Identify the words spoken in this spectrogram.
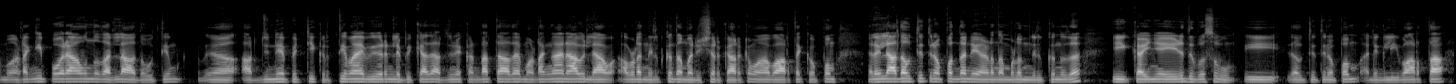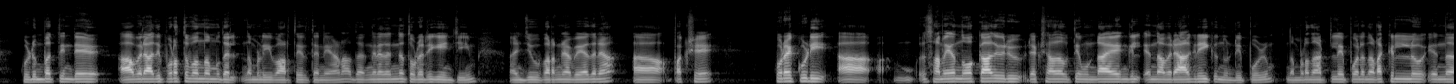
മടങ്ങിപ്പോരാവുന്നതല്ല പോരാവുന്നതല്ല ദൗത്യം. അർജുനെ പറ്റി കൃത്യമായ വിവരം ലഭിക്കാതെ അർജുനെ കണ്ടെത്താതെ മടങ്ങാനാവില്ല അവിടെ നിൽക്കുന്ന മനുഷ്യർക്കാർക്കും ആ വാർത്തയ്ക്കൊപ്പം അല്ലെങ്കിൽ ആ ദൗത്യത്തിനൊപ്പം തന്നെയാണ് നമ്മളും നിൽക്കുന്നത്. ഈ കഴിഞ്ഞ ഏഴ് ദിവസവും ഈ ദൗത്യത്തിനൊപ്പം അല്ലെങ്കിൽ ഈ വാർത്ത കുടുംബത്തിന്റെ ആവലാതി പുറത്തു വന്ന മുതൽ നമ്മൾ ഈ വാർത്തയിൽ തന്നെയാണ്. അത് അങ്ങനെ തന്നെ തുടരുകയും ചെയ്യും. അഞ്ജു പറഞ്ഞ വേദന പക്ഷേ കുറെ കൂടി സമയം നോക്കാതെ ഒരു രക്ഷാദൗത്യം ഉണ്ടായെങ്കിൽ എന്ന് അവർ ആഗ്രഹിക്കുന്നുണ്ട്. ഇപ്പോഴും നമ്മുടെ നാട്ടിലെ പോലെ നടക്കില്ലല്ലോ എന്ന്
